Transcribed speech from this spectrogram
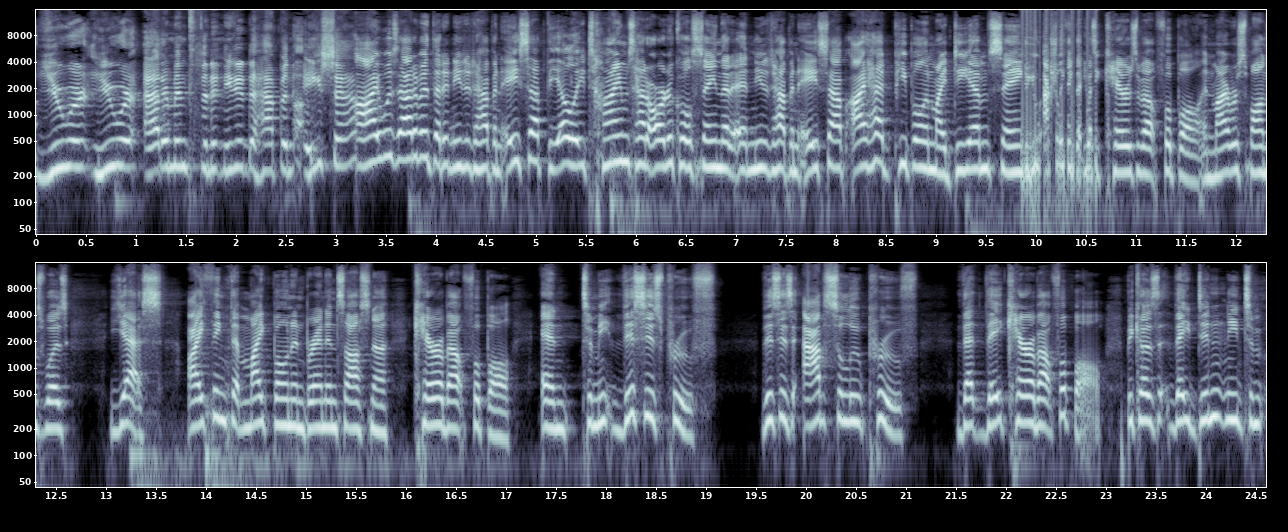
You were you were adamant that it needed to happen uh, ASAP. I was adamant that it needed to happen ASAP. The LA Times had articles saying that it needed to happen ASAP. I had people in my DM saying, "Do you actually think that USC cares about football?" And my response was, "Yes, I think that Mike Bohn and Brandon Sosna care about football." And to me, this is proof. This is absolute proof that they care about football because they didn't need to,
